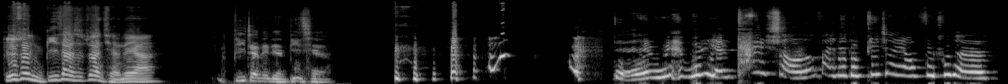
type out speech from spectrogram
比如说你 B 站是赚钱的呀，B 站那点逼钱，对，不是不是也太少了吧？那个 B 站要付出的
